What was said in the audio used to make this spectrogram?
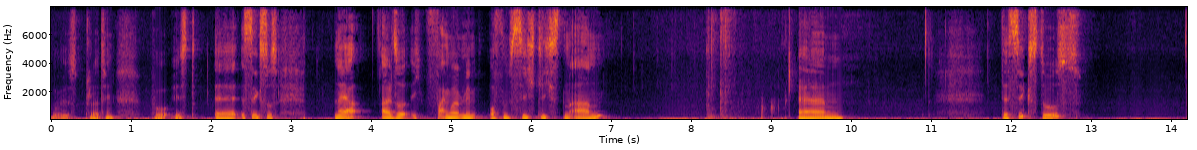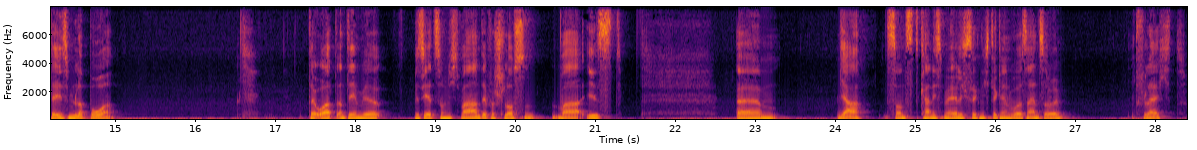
wo ist Platin, wo ist äh, Sixtus? Naja, also ich fange mal mit dem offensichtlichsten an. Ähm, der Sixtus, der ist im Labor. Der Ort, an dem wir bis jetzt noch nicht waren, der verschlossen war, ist. Ähm, ja, sonst kann ich es mir ehrlich gesagt nicht erklären, wo er sein soll. Vielleicht.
